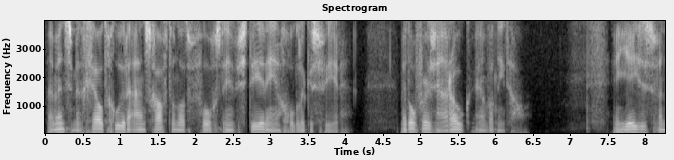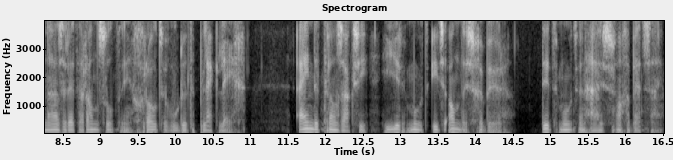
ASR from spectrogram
waar mensen met geld goederen aanschaften om dat vervolgens te investeren in goddelijke sferen, met offers en rook en wat niet al. En Jezus van Nazareth ranselt in grote woede de plek leeg. Einde transactie, hier moet iets anders gebeuren. Dit moet een huis van gebed zijn.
